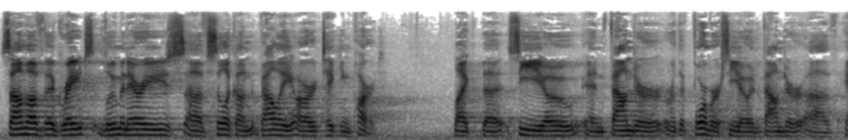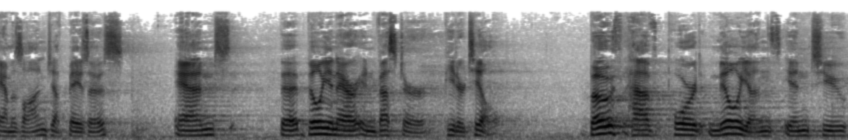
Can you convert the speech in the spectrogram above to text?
Some of the great luminaries of Silicon Valley are taking part, like the CEO and founder, or the former CEO and founder of Amazon, Jeff Bezos, and the billionaire investor, Peter Thiel. Both have poured millions into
